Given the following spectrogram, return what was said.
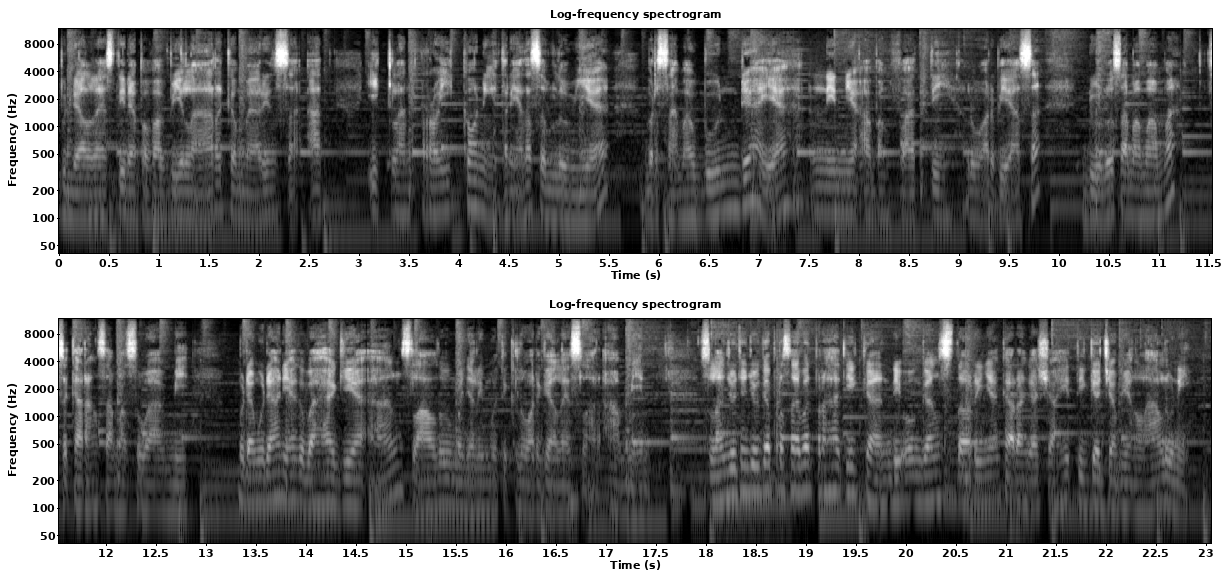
Bunda Lesti dan Papa Bilar kemarin saat iklan Royco nih. Ternyata sebelumnya bersama Bunda ya Ninnya Abang Fatih. Luar biasa Dulu sama Mama, sekarang sama suami. Mudah-mudahan ya kebahagiaan selalu menyelimuti keluarga Leslar, amin. Selanjutnya juga persahabat perhatikan diunggang storynya Karangga Syahid 3 jam yang lalu nih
